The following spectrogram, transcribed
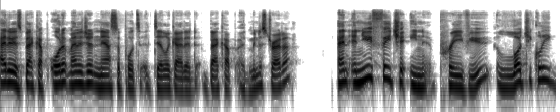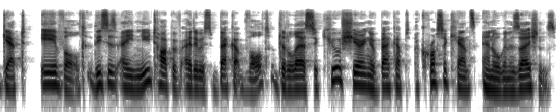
AWS Backup Audit Manager now supports a delegated backup administrator. And a new feature in preview, logically gapped Air Vault. This is a new type of AWS backup vault that allows secure sharing of backups across accounts and organizations,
